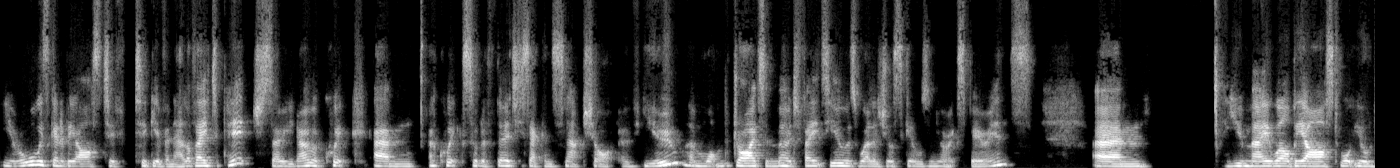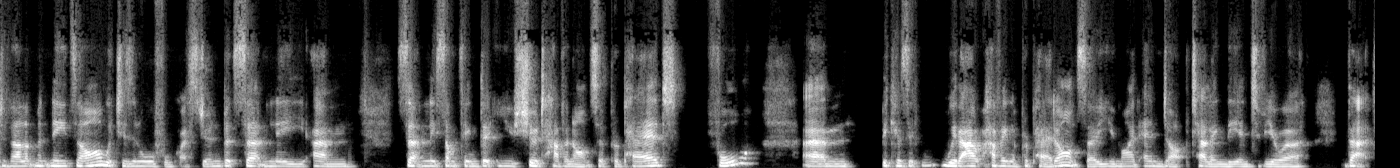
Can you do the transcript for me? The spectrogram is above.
you're always going to be asked to, to give an elevator pitch so you know a quick um, a quick sort of 30 second snapshot of you and what drives and motivates you as well as your skills and your experience um, you may well be asked what your development needs are which is an awful question but certainly um, certainly something that you should have an answer prepared for um, because if without having a prepared answer you might end up telling the interviewer that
